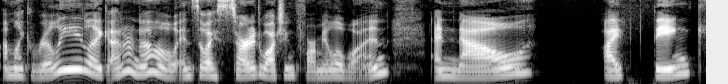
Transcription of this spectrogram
I'm like, "Really? Like, I don't know." And so I started watching Formula 1, and now I think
